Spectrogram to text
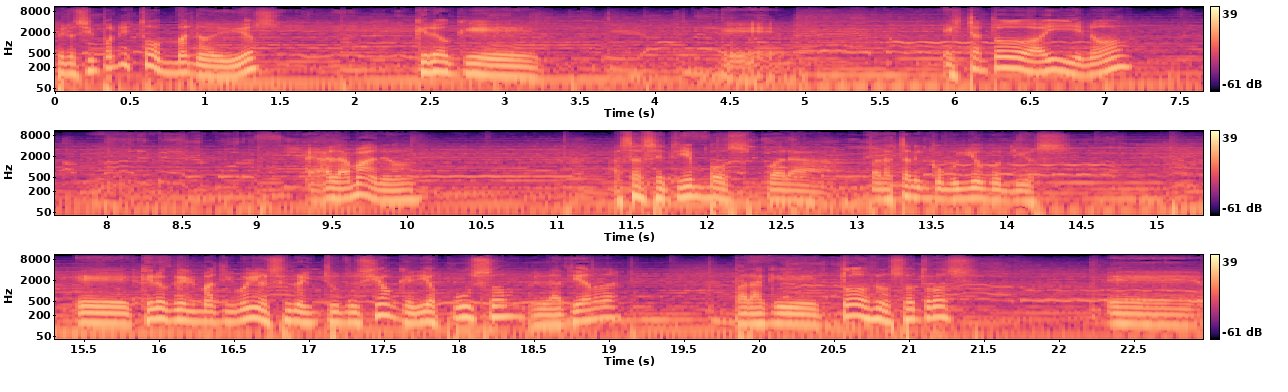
Pero si pones todo en mano de Dios, creo que eh, está todo ahí, ¿no? A la mano. Hacerse tiempos para, para estar en comunión con Dios. Eh, creo que el matrimonio es una institución que Dios puso en la tierra para que todos nosotros eh,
